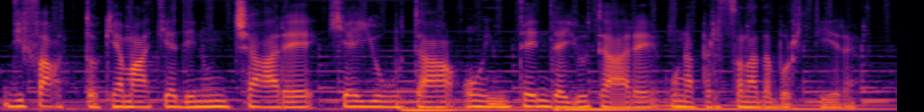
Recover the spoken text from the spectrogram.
di fatto chiamati a denunciare chi aiuta o intende aiutare una persona ad abortire.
